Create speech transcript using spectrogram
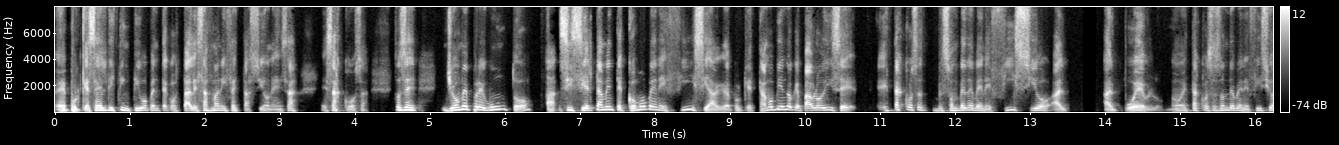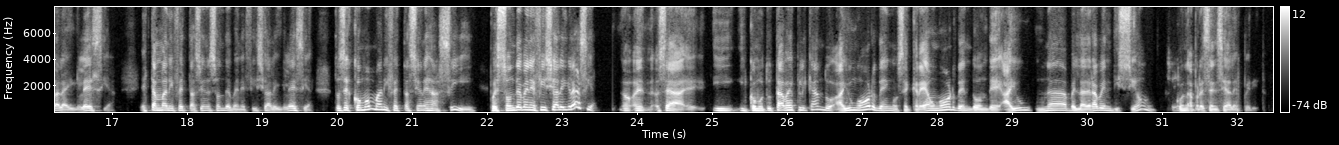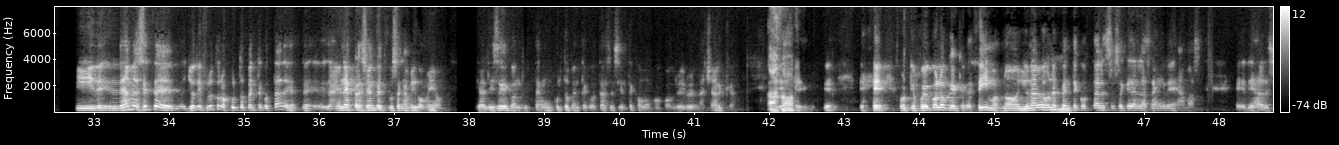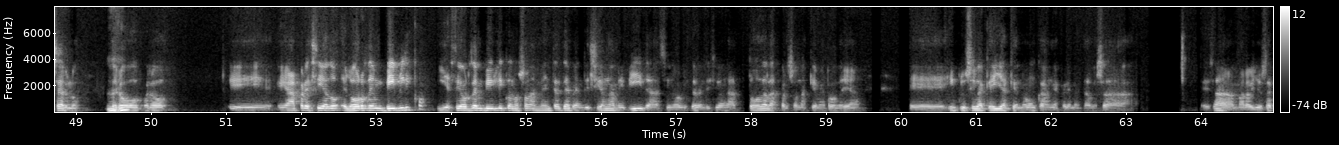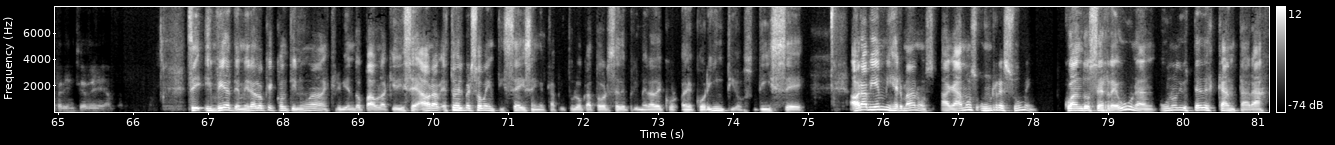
eh, porque ese es el distintivo pentecostal, esas manifestaciones, esas, esas cosas. Entonces, yo me pregunto ah, si ciertamente cómo beneficia, porque estamos viendo que Pablo dice, estas cosas son de beneficio al, al pueblo, ¿no? Estas cosas son de beneficio a la iglesia estas manifestaciones son de beneficio a la iglesia. Entonces, ¿cómo manifestaciones así, pues son de beneficio a la iglesia? Eh, o sea, eh, y, como tú estabas explicando, hay un orden o se crea un orden donde hay una verdadera bendición con la presencia del Espíritu. Y déjame decirte, yo disfruto los cultos pentecostales. Hay una expresión que usan amigos míos, que él dice que cuando está en un culto pentecostal se siente como cocodrilo en la charca. Porque fue con lo que crecimos, ¿no? Y una vez uno es pentecostal, eso se queda en la sangre, jamás eh, deja de serlo. Pero, pero eh, he apreciado el orden bíblico y ese orden bíblico no solamente es de bendición a mi vida, sino de bendición a todas las personas que me rodean, eh, inclusive aquellas que nunca han experimentado esa, esa maravillosa experiencia de Sí, y fíjate, mira lo que continúa escribiendo Pablo aquí. Dice, ahora, esto es el verso 26 en el capítulo 14 de Primera de eh, Corintios. Dice, ahora bien, mis hermanos, hagamos un resumen. Cuando se reúnan, uno de ustedes cantará,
